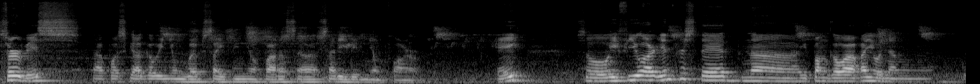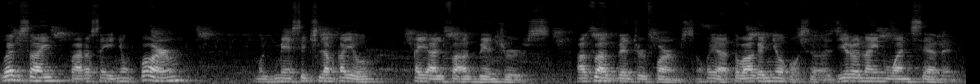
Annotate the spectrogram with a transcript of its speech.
service tapos gagawin yung website ninyo para sa sarili ninyong farm. Okay? So, if you are interested na ipanggawa kayo ng website para sa inyong farm, mag-message lang kayo kay Alpha Adventures, Alpha Adventure Farms. O kaya, tawagan nyo ako sa 0917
